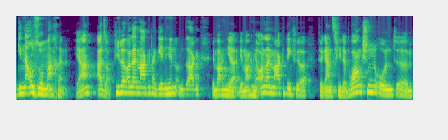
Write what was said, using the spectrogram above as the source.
genauso machen, ja. Also, viele Online-Marketer gehen hin und sagen, wir machen hier, wir machen hier Online-Marketing für, für ganz viele Branchen und ähm,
